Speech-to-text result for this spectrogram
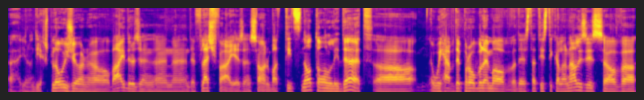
uh, you know the explosion of hydrogen and uh, the flash fires and so on. But it's not only that. Uh, we have the problem of the statistical analysis of uh,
